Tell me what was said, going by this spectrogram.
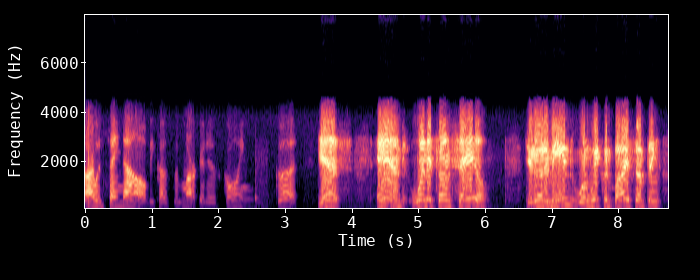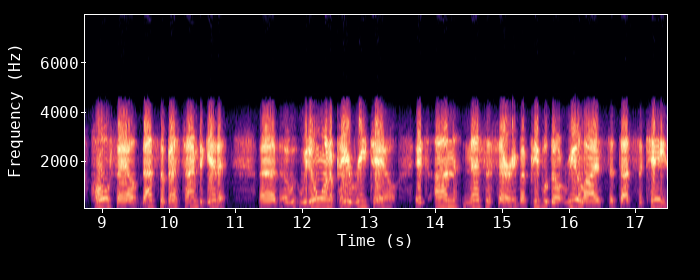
I would say now because the market is going good. Yes, and when it's on sale. Do you know what I mean? When we can buy something wholesale, that's the best time to get it. Uh, we don't want to pay retail. It's unnecessary, but people don't realize that that's the case.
